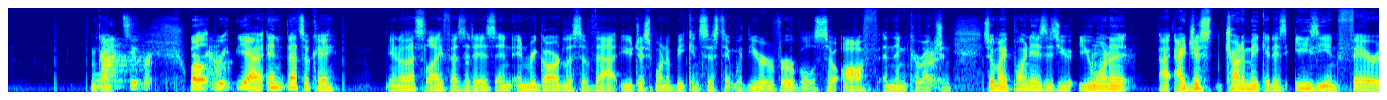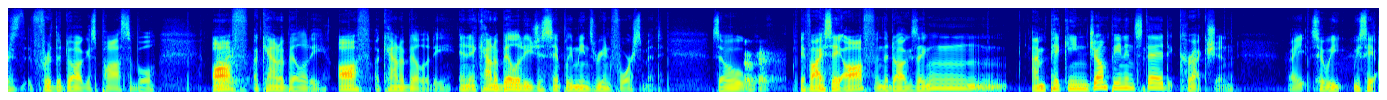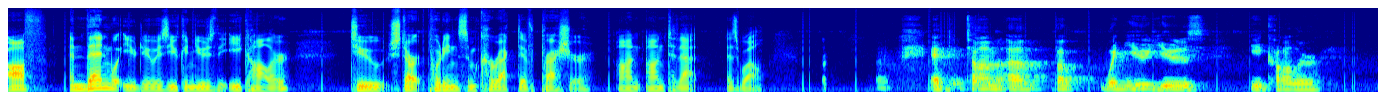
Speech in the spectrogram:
Okay. Not super. Well, now. re- yeah, and that's okay. You know, that's life as it is. And and regardless of that, you just want to be consistent with your verbals. So off and then correction. So my point is, is you you want to. I, I just try to make it as easy and fair as for the dog as possible. Off accountability. Off accountability. And accountability just simply means reinforcement. So Okay. If I say off and the dog's like, mm, I'm picking jumping instead, correction, right? So we, we say off, And then what you do is you can use the e-collar to start putting some corrective pressure on onto that as well. And Tom, um, but when you use e-collar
